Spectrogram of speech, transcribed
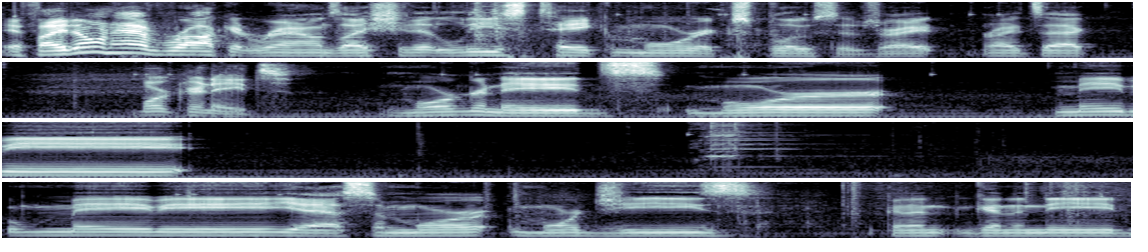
If I don't have rocket rounds, I should at least take more explosives, right? Right, Zach? More grenades. More grenades. More... Maybe... Maybe... Yeah, some more more G's. Gonna gonna need...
